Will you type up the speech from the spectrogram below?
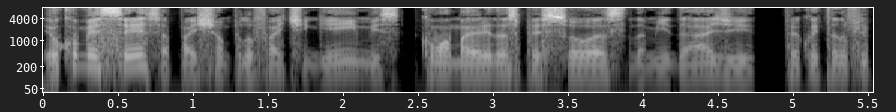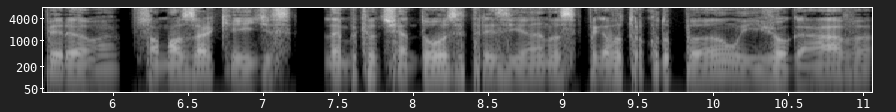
Eu comecei essa paixão pelo fighting games, como a maioria das pessoas da minha idade, frequentando fliperama, os famosos arcades. Lembro que eu tinha 12, 13 anos, pegava o troco do pão e jogava.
